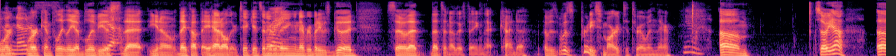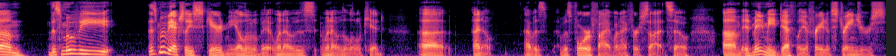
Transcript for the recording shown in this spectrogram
were, notice. were completely oblivious Yeah. that you know they thought they had all their tickets and Right. everything and everybody was good so that that's another thing that kind of was was pretty smart to throw in there. Yeah. Um, so yeah, um, this movie this movie actually scared me a little bit when I was when I was a little kid. Uh, I know I was I was four or five when I first saw it, so um, it made me deathly afraid of strangers.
